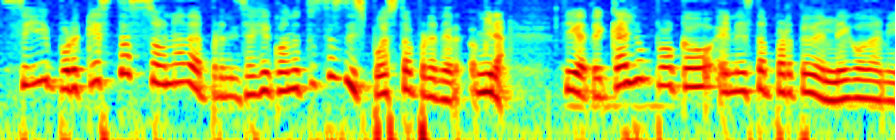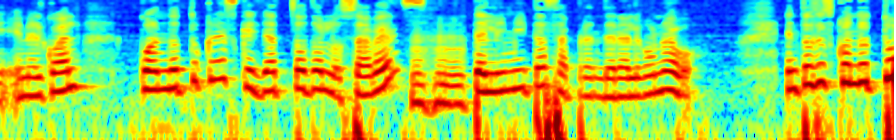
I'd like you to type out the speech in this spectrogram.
Sí, porque esta zona de aprendizaje, cuando tú estás dispuesto a aprender, mira, fíjate, cae un poco en esta parte del ego, Dani, en el cual cuando tú crees que ya todo lo sabes, te limitas a aprender algo nuevo. Entonces, cuando tú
